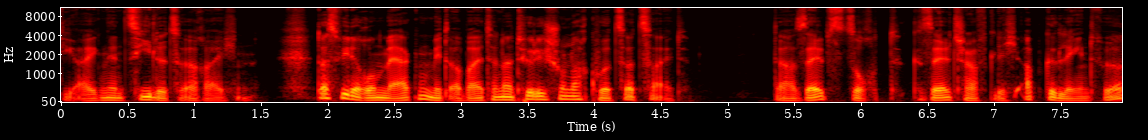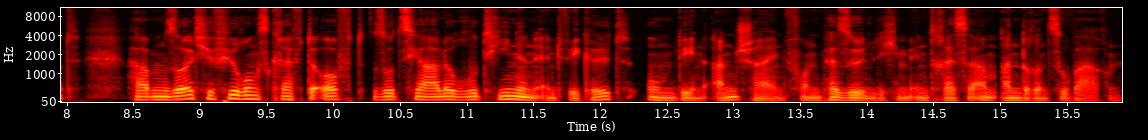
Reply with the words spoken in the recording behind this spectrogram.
die eigenen Ziele zu erreichen. Das wiederum merken Mitarbeiter natürlich schon nach kurzer Zeit. Da Selbstsucht gesellschaftlich abgelehnt wird, haben solche Führungskräfte oft soziale Routinen entwickelt, um den Anschein von persönlichem Interesse am anderen zu wahren.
